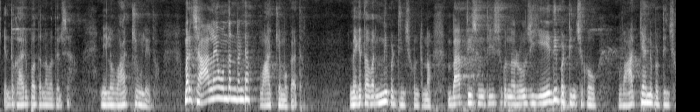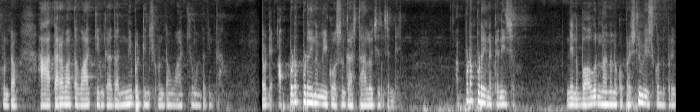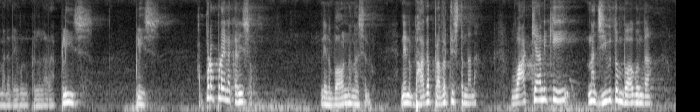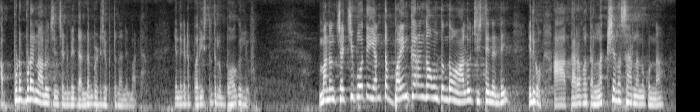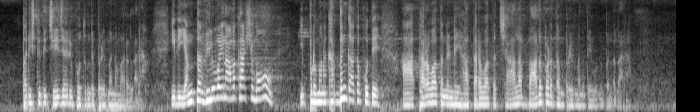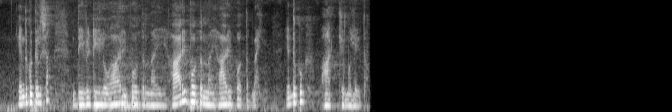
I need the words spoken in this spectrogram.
ఎందుకు ఆరిపోతున్నావో తెలుసా? నీలో వాక్యం లేదు. మరి చాలా ఉందంటే వాక్యము కాదు. మిగతావన్నీ పట్టించుకుంటున్నాం బాప్తీసం తీసుకున్న రోజు ఏది పట్టించుకో వాక్యాన్ని పట్టించుకుంటాం ఆ తర్వాత వాక్యం కాదు అన్నీ పట్టించుకుంటాం వాక్యం ఉంటుంది ఇంకా. కాబట్టి అప్పుడప్పుడైనా మీకోసం కాస్త ఆలోచించండి. అప్పుడప్పుడైనా కనీసం నేను బాగున్నానని ఒక ప్రశ్న వేసుకోండి ప్రేమైన దేవుని పిల్లలారా. Please please. అప్పుడప్పుడైనా కనీసం నేను బాగున్నాను అసలు? నేను బాగా ప్రవర్తిస్తున్నానా? వాక్యానికి నా జీవితం బాగుందా? అప్పుడప్పుడైనా ఆలోచించండి మీరు దండం పెట్టి చెప్తున్నాను అన్నమాట ఎందుకంటే పరిస్థితులు బాగోలేవు. మనం చచ్చిపోతే ఎంత భయంకరంగా ఉంటుందో ఆలోచిస్తేనండి ఇదిగో ఆ తర్వాత లక్షల సార్లు అనుకున్న పరిస్థితి చేజారిపోతుంది ప్రేమైన వారలారా. ఇది ఎంత విలువైన అవకాశమో ఇప్పుడు మనకు అర్థం కాకపోతే ఆ తర్వాత నుండి ఆ తర్వాత చాలా బాధపడతాం ప్రేమైన దేవుని పిల్లలారా. ఎందుకు తెలుసా? దివిటీలు ఆరిపోతున్నాయి ఆరిపోతున్నాయి ఆరిపోతున్నాయి. ఎందుకు? వాక్యము లేదు.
